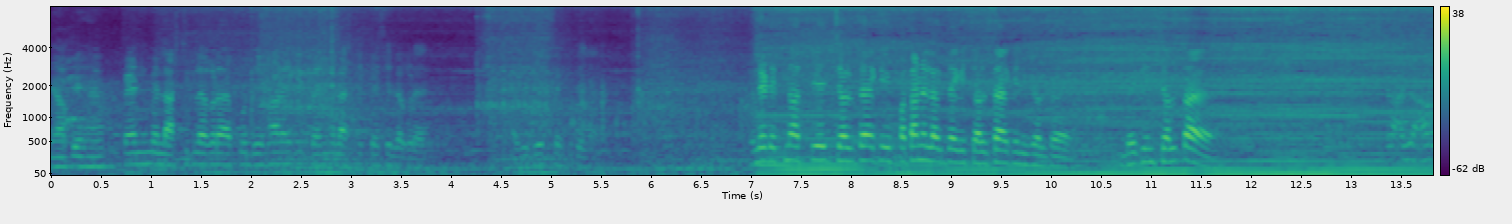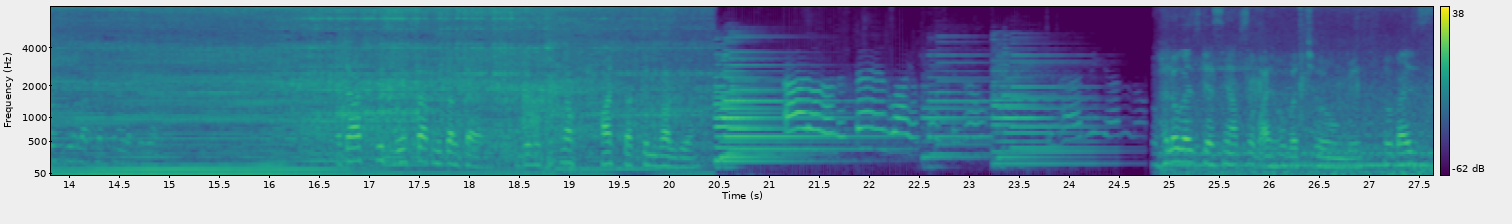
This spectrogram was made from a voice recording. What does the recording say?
यहाँ पे हैं। पेन में लास्टिक लग रहा है। आपको देखा रहे हैं कि पेन में लास्टिक कैसे लग रहा है। अभी देख सकते हैं। प्लेट इतना तेज़ चलता है कि पता नहीं लगता है कि चलता है कि नहीं चलता है। लेकिन चलता है। पचास पीस एक साथ निकलता है। देखो कितना फास्ट करके निकाल दिया। हेलो गाइज़ कैसे हैं आप सब? आए हो अच्छे होंगे। तो गाइज़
